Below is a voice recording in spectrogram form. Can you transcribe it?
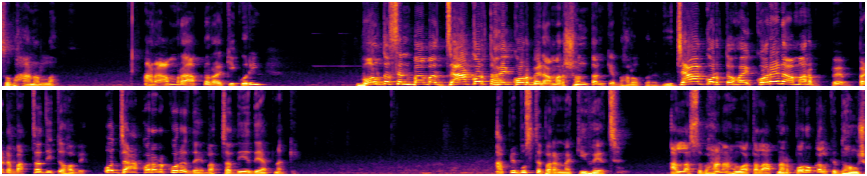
সুবহান আল্লাহ আর আমরা আপনারা কি করি? বলতেছেন, বাবা, যা করতে হয় করবেন, আমার সন্তানকে ভালো করে দিন। যা করতে হয় করেন, আমার পেটে বাচ্চা দিতে হবে। ও যা করার করে দেয়, বাচ্চা দিয়ে দেয় আপনাকে। আপনি বুঝতে পারেন না কি হয়েছে। আল্লাহ সুবহানা হুয়া তালা আপনার পরকালকে ধ্বংস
